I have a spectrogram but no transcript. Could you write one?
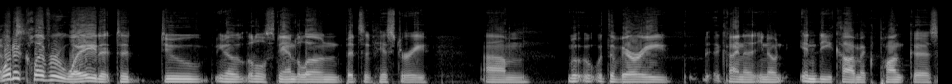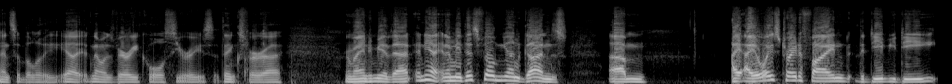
what, a clever way to to do you know little standalone bits of history. Um, with the very kind of you know indie comic punk uh, sensibility. Yeah, that was very cool series. Thanks for uh, reminding me of that. And yeah, and I mean this film, Young Guns. Um, I, I, always try to find the DVD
